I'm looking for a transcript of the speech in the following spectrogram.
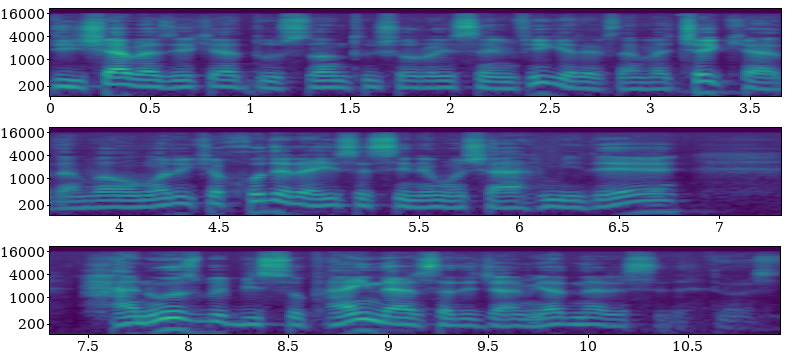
دیشب از یکی از دوستان تو شورای سنفی گرفتم و چک کردم و آماری که خود رئیس سینما شهر میده هنوز به 25 درصد جمعیت نرسیده. درست.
